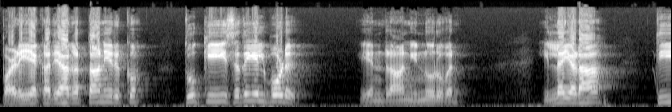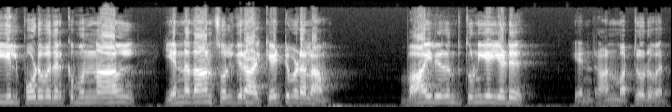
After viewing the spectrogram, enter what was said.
பழைய கதையாகத்தான் இருக்கும். தூக்கி சிதையில் போடு என்றான் இன்னொருவன். இல்லையடா தீயில் போடுவதற்கு முன்னால் என்னதான் சொல்கிறாள் கேட்டுவிடலாம். வாயிலிருந்து துணியை எடு என்றான் மற்றொருவன்.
